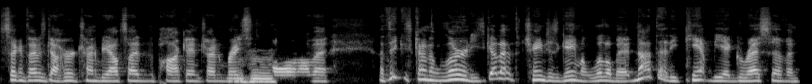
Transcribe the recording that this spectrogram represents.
Second time he's got hurt, trying to be outside of the pocket and trying to brace mm-hmm. the ball and all that. I think he's kind of learned he's got to have to change his game a little bit. Not that he can't be aggressive and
